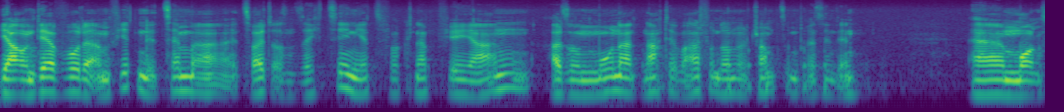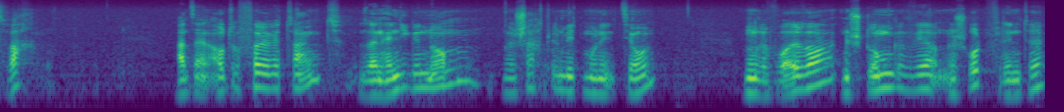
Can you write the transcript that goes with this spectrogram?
Ja, und der wurde am 4. Dezember 2016, jetzt vor knapp vier Jahren, also einen Monat nach der Wahl von Donald Trump zum Präsidenten, äh, morgens wach, hat sein Auto vollgetankt, sein Handy genommen, eine Schachtel mit Munition, einen Revolver, ein Sturmgewehr und eine Schrotflinte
